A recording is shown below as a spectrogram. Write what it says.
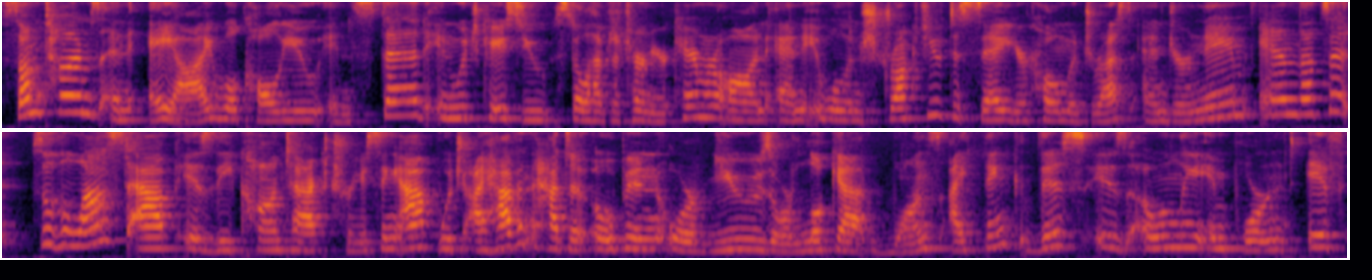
Sometimes an AI will call you instead, in which case you still have to turn your camera on and it will instruct you to say your home address and your name, and that's it. So the last app is the contact tracing app, which I haven't had to open or use or look at once. I think this is only important if,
